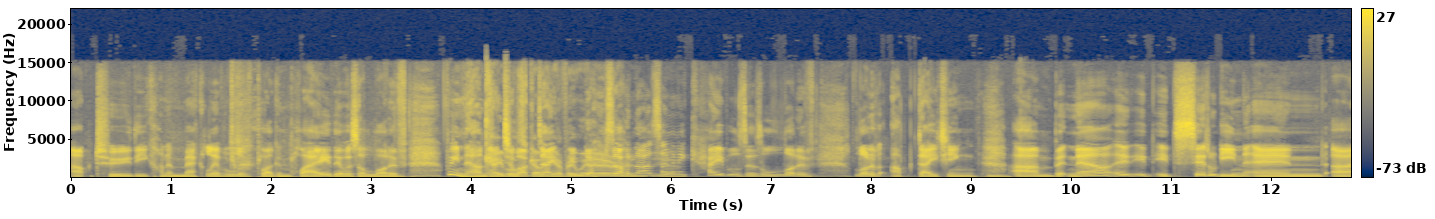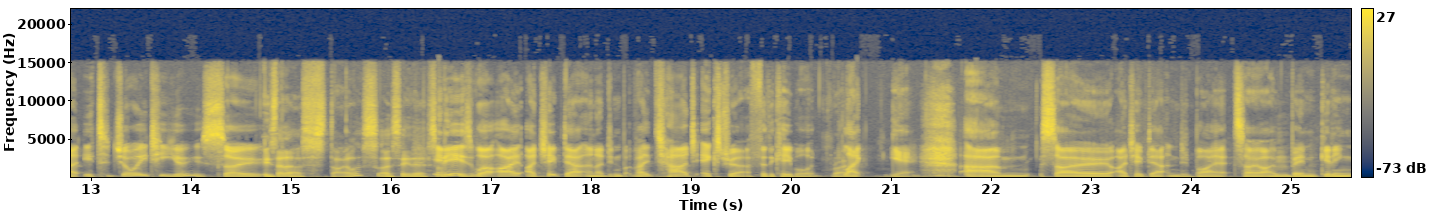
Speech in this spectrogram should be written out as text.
up to the kind of Mac level of plug and play. There was a lot of we now need cables to update everywhere. Windows. Oh, not so yeah. many cables. There's a lot of lot of updating. Mm. Um, but now it, it, it's settled in and uh, it's a joy to use. So is that a stylus I see there? It is. Well, I, I cheaped out and I didn't. I charge extra for the keyboard. Right. Like yeah. Um, so I cheaped out and did buy it. So I've mm. been getting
